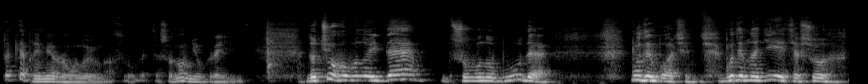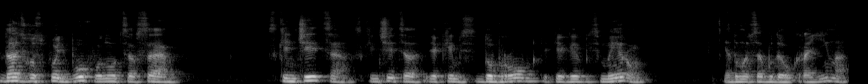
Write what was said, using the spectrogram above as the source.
Таке примірно воно і у нас робиться, шановні українці. До чого воно йде, що воно буде, будемо бачити. Будемо надіятися, що дасть Господь Бог, воно це все скінчиться, скінчиться якимсь добром, якимсь миром. Я думаю, це буде Україна.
